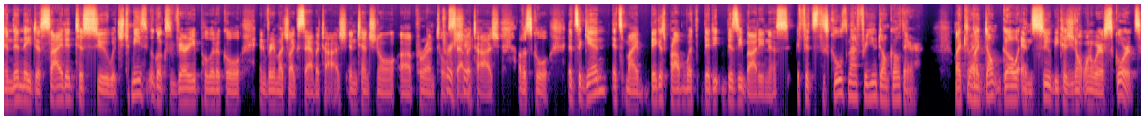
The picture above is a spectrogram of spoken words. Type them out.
and then they decided to sue, which to me looks very political and very much like sabotage, intentional uh, parental For sabotage sure. of a school. It's again, it's my biggest problem with busybodiness. If it's the school's not for you, don't go there. Like, right. like don't go and sue because you don't want to wear skirts.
